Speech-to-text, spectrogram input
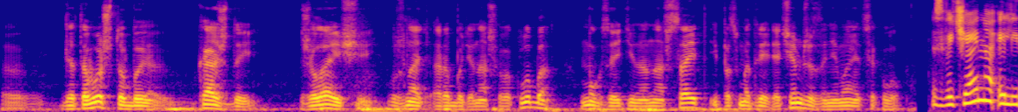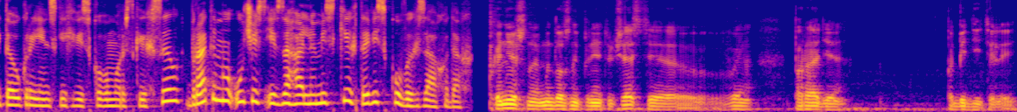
э, для того, чтобы каждый желающий узнать о работе нашего клуба мог зайти на наш сайт и посмотреть, а чем же занимается клуб. Звичайно, еліта українських військово-морських сил братиме участь і в загальноміських та військових заходах. Конечно, мы должны принять участие в параде победителей.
